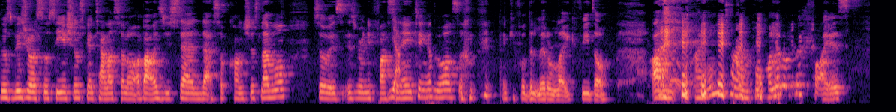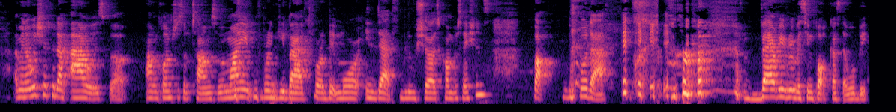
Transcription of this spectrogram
those visual associations can tell us a lot about, as you said, that subconscious level. So it's, it's really fascinating as well. So thank you for the little like feed off. Um, I have only time for a little quick fires. I mean, I wish I could have hours, but I'm conscious of time, so we might bring you back for a bit more in depth blue shirt conversations. But before that, very riveting podcast that will be.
